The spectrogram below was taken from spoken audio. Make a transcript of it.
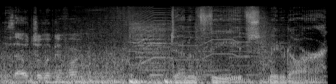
the. Is that what you're looking for? Den of Thieves, rated R.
